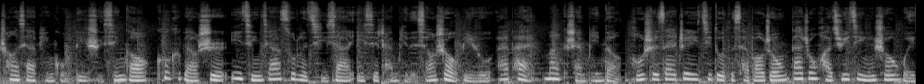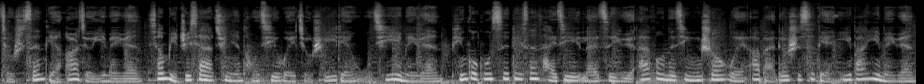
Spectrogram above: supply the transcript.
创下苹果历史新高。库克表示，疫情加速了旗下一些产品的销售，比如 iPad、Mac 产品等。同时，在这一季度的财报中，大中华区净营收为九十三点二九亿美元，相比之下，去年同期为九十一点五七亿美元。苹果公司。第三财季来自于 iPhone 的净营收为二百六十四点一八亿美元，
